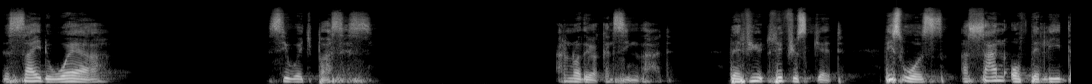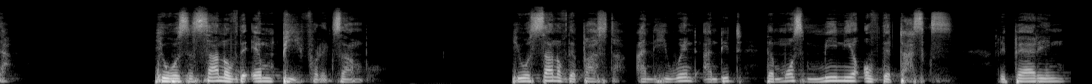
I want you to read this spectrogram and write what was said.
the side where sewage passes. I don't know if you can sing that. The refuse gate. This was a son of the leader. He was a son of the MP, for example. He was son of the pastor and he went and did the most menial of the tasks, repairing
